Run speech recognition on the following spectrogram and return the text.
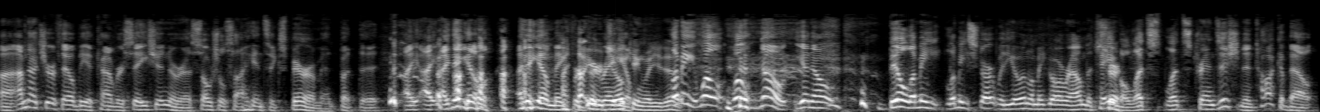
uh, I'm not sure if that'll be a conversation or a social science experiment, but I, I, I think it'll I think it'll make for good you were radio. joking when you did Let me well well no you know Bill let me let me start with you and let me go around the Sure. table. Let's let's transition and talk about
